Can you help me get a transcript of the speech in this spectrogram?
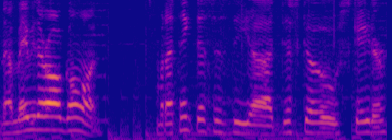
Now, maybe they're all gone. But I think this is the uh, Disco Skater.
